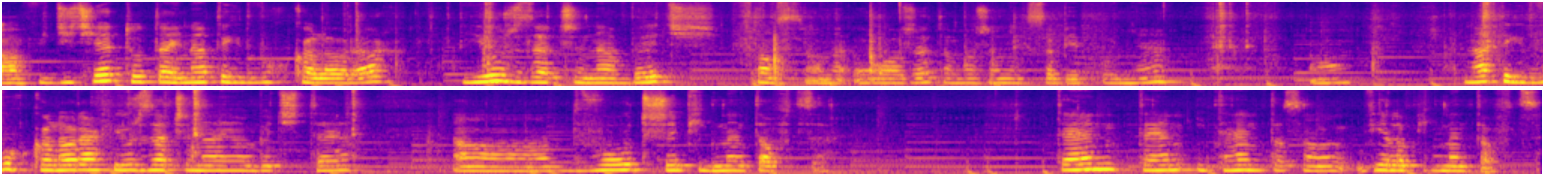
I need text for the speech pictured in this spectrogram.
O, widzicie? Tutaj na tych dwóch kolorach już zaczyna być. W tą stronę ułożę, to może niech sobie płynie. O. Na tych dwóch kolorach już zaczynają być te o, dwu, trzy pigmentowce. Ten, ten i ten to są wielopigmentowce.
